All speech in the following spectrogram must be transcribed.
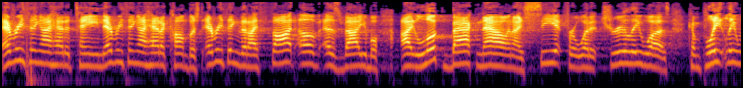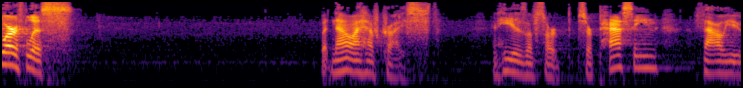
Everything I had attained, everything I had accomplished, everything that I thought of as valuable, I look back now and I see it for what it truly was completely worthless. But now I have Christ, and He is of surpassing value.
